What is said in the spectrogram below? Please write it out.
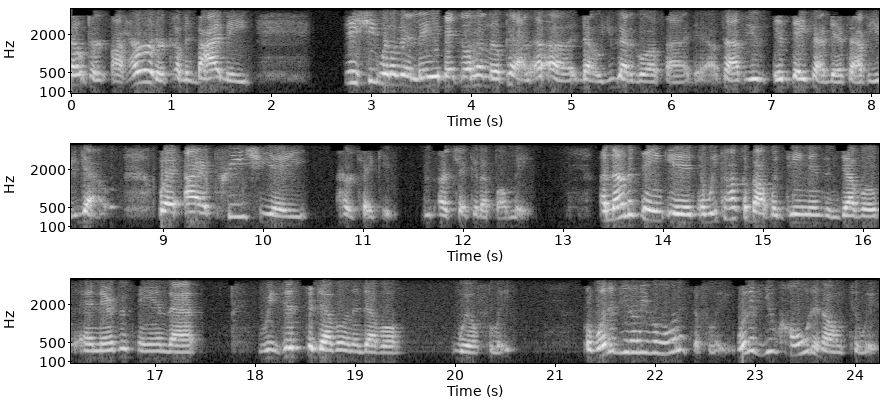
felt her, I heard her coming by me, then she went over there and laid back on her little pallet. Uh-uh, no, you got to go outside now. Time for you. It's daytime now. Time for you to go. But I appreciate her taking, her checking up on me. Another thing is, and we talk about with demons and devils, and there's a saying that resist the devil and the devil will flee. But what if you don't even want it to flee? What if you holding on to it?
